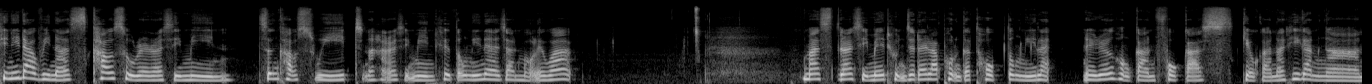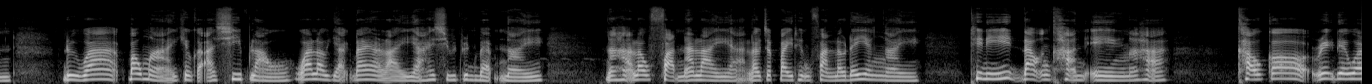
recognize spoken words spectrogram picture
ทีนี้ดาววีนัสเข้าสู่รราศีมีน ซึ่งเขาสวีทนะคะราศีมีนคือตรงนี้เนี่ยอาจารย์บอกเลยว่ามาราศีเมถุนจะได้รับผลกระทบตรงนี้แหละ ในเรื่องของการโฟกัส เกี่ยวกับหน้าที่การงาน หรือว่าเป้าหมายเกี่ยวกับอาชีพเรา ว่าเราอยากได้อะไร อยากให้ชีวิตเป็นแบบไหน นะคะเราฝันอะไรอะ เราจะไปถึงฝันเราได้ยังไง ทีนี้ดาวอังคารเองนะคะเขาก็เรียกได้ว่า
